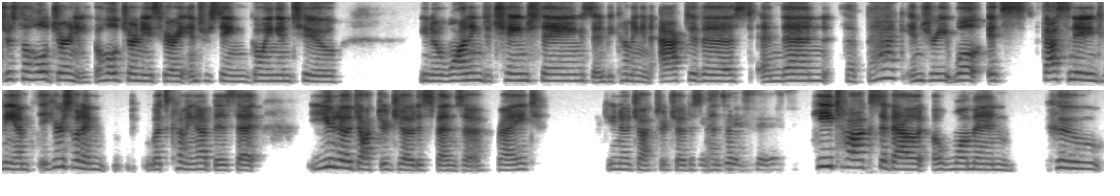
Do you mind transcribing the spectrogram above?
just the whole journey. The whole journey is very interesting. Going into, you know, wanting to change things and becoming an activist, and then the back injury. Well, it's fascinating to me. I'm here's what I'm. What's coming up is that you know Dr. Joe Dispenza, right? Do you know Dr. Joe Dispenza? Yes, yes, yes. He talks about a woman who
